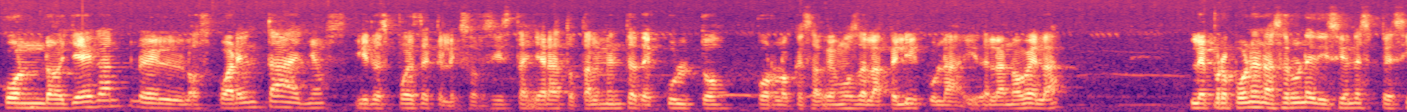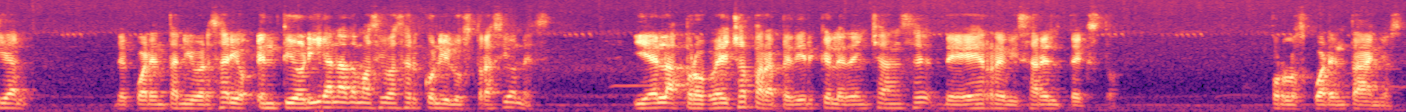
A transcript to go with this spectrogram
Cuando llegan los 40 años y después de que El Exorcista ya era totalmente de culto por lo que sabemos de la película y de la novela, le proponen hacer una edición especial de 40 aniversario. En teoría nada más iba a ser con ilustraciones. Y él aprovecha para pedir que le den chance de revisar el texto por los 40 años.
